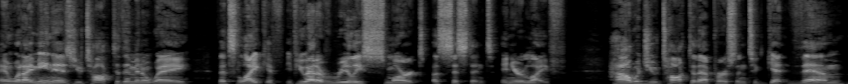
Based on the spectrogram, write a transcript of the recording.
And what i mean is you talk to them in a way that's like if if you had a really smart assistant in your life how would you talk to that person to get them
